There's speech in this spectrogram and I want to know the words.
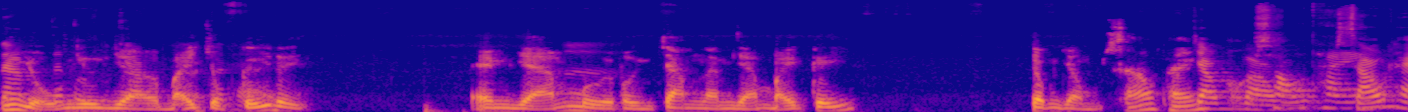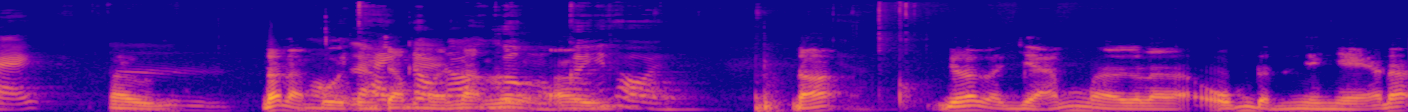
ví dụ như 10% giờ cơ 70 thể. kg đi em giảm Ừ. 10 phần trăm là em giảm 7 kg trong vòng 6 tháng. Trong Sáu vòng 6 tháng. tháng, 6 tháng. ừ. đó là 10 mỗi phần trăm là đó năm gần một ừ. ký thôi. Đó. Đó là giảm mà là ổn định nhẹ nhẹ đó.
